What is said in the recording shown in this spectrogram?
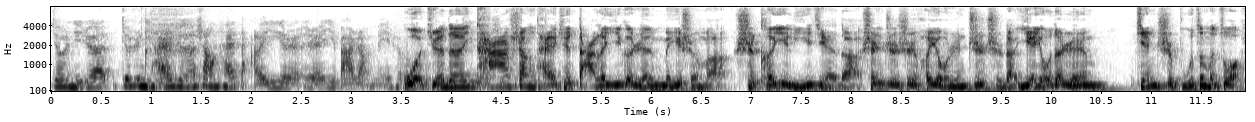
就是你觉得，就是你还是觉得上台打了一个人人一巴掌没什么？我觉得他上台去打了一个人没什么，是可以理解的，甚至是会有人支持的。也有的人坚持不这么做，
